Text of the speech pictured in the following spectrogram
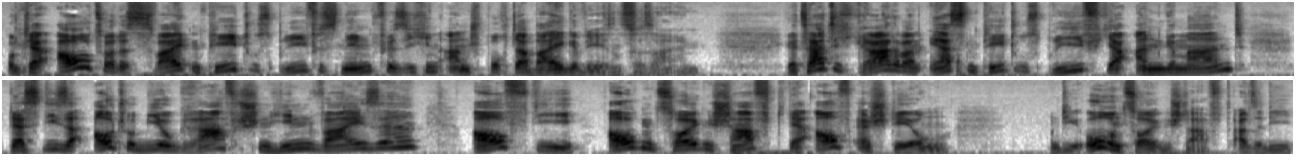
und der Autor des zweiten Petrusbriefes nimmt für sich in Anspruch, dabei gewesen zu sein. Jetzt hatte ich gerade beim ersten Petrusbrief ja angemahnt, dass diese autobiografischen Hinweise auf die Augenzeugenschaft der Auferstehung und die Ohrenzeugenschaft, also die,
